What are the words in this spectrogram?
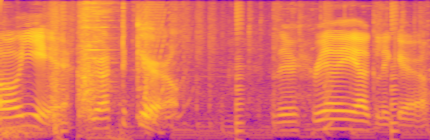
Oh yeah, got the girl. The really ugly girl.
